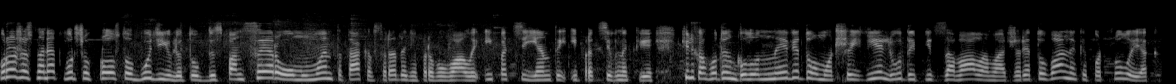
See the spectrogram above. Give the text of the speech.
Ворожий снаряд влучив просто в будівлю тубдиспансеру. У момент атаки всередині перебували і пацієнти, і працівники. Кілька годин було невідомо, чи є люди під завалами, адже рятувальники почули, як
